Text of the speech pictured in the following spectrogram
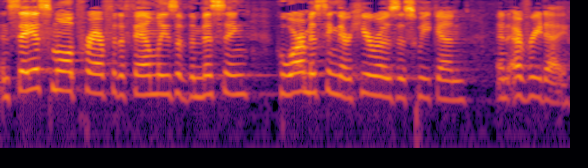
And say a small prayer for the families of the missing who are missing their heroes this weekend and every day.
